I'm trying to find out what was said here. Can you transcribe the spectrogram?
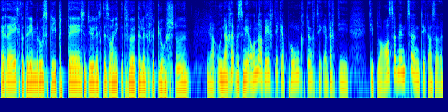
erreicht oder immer ausbleibt, dann ist natürlich das auch nicht förderlich für die Lust. Oder? Ja. Und nachher, was mir auch noch ein wichtiger Punkt ist einfach die, die Blasenentzündung. Also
